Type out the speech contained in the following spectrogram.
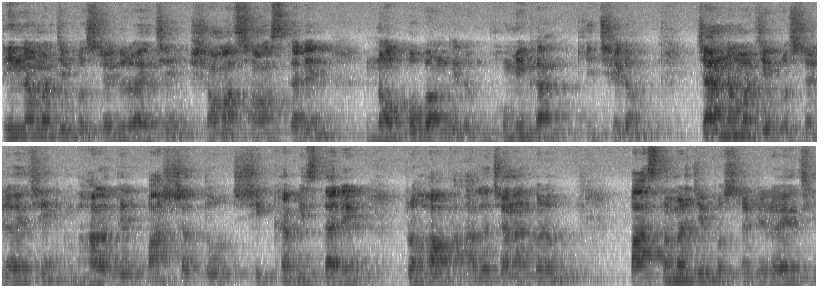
তিন নম্বর যে প্রশ্নটি রয়েছে, সমাজ সংস্কারের নব্যবঙ্গের ভূমিকা কী ছিল? চার নম্বর যে প্রশ্নটি রয়েছে, ভারতের পাশ্চাত্য শিক্ষা বিস্তারের প্রভাব আলোচনা করো। পাঁচ নম্বর যে প্রশ্নটি রয়েছে,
